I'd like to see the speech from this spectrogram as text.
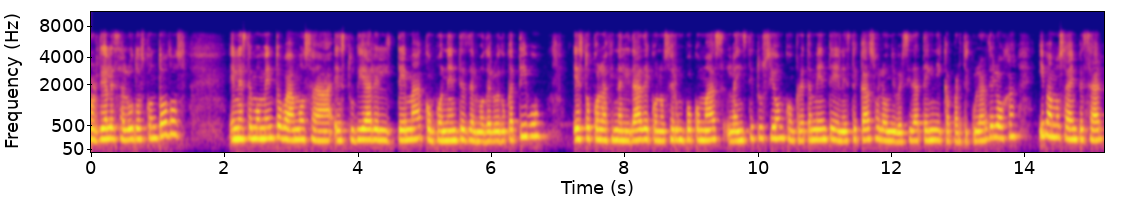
Cordiales saludos con todos. En este momento vamos a estudiar el tema componentes del modelo educativo. Esto con la finalidad de conocer un poco más la institución, concretamente en este caso la Universidad Técnica Particular de Loja, y vamos a empezar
